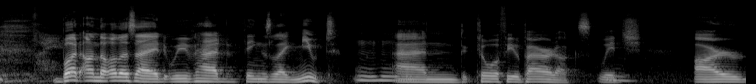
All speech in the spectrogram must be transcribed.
But on the other side, we've had things like Mute Mm-hmm. and Cloverfield Paradox, Mm. which are,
